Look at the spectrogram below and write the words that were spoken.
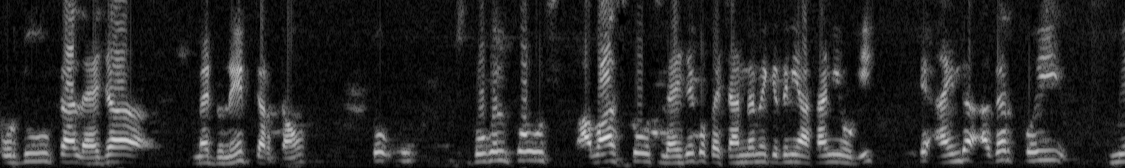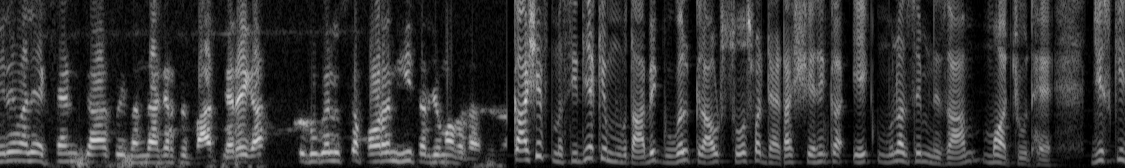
اردو کا لہجہ میں ڈونیٹ کرتا ہوں، تو گوگل کو اس آواز کو، اس لہجے کو پہچاننے میں کتنی آسانی ہوگی کہ آئندہ اگر کوئی میرے والے ایکسینٹ کا کوئی بندہ اگر کوئی بات کرے گا تو گوگل اس کا فوراً ہی ترجمہ بتا دے گا کاشف مسیدیہ کے مطابق گوگل کراؤڈ سورس پر ڈیٹا شیئرنگ کا ایک منظم نظام موجود ہے جس کی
